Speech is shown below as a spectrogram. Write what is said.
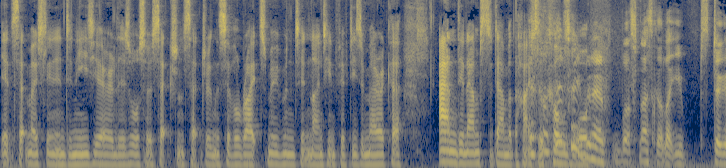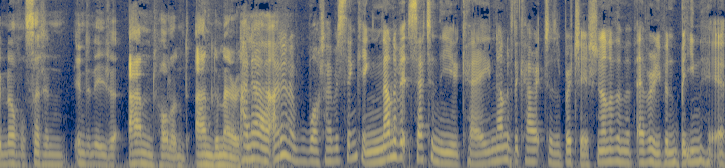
It's set mostly in Indonesia. There's also a section set during the civil rights movement in 1950s America and in Amsterdam at the height Yes, of the Cold War. You know, what's nice got like you doing a novel set in Indonesia and Holland and America. I know. I don't know what I was thinking. None of it's set in the UK. None of the characters are British. None of them have ever even been here.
